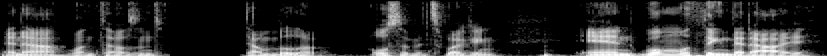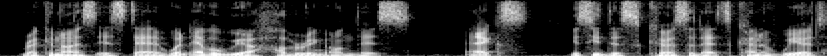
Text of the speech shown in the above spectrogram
and our 1000 down below. Awesome, it's working. And one more thing that I recognize is that whenever we are hovering on this X, you see this cursor that's kind of weird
